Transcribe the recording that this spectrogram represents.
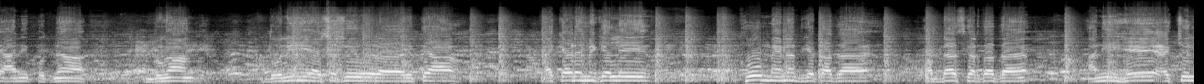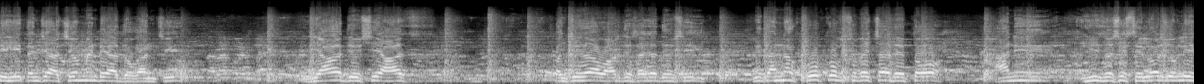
आणि पुतण्या दुगांग दोन्ही यशस्वीरित्या अकॅडमिकली खूप मेहनत घेतात आहे अभ्यास करतात आहे. आणि हे ॲक्च्युली ही त्यांची अचिव्हमेंट आहे या दोघांची. या दिवशी आज पंचवीसा वाढदिवसाच्या दिवशी मी त्यांना खूप खूप शुभेच्छा देतो. आणि ही जशी सिल्वर जुबली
